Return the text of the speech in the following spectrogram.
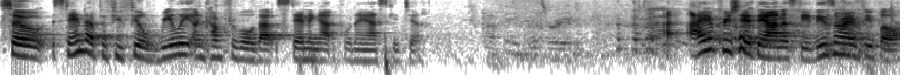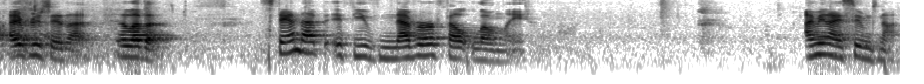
So stand up if you feel really uncomfortable about standing up when I ask you to. I appreciate the honesty. These are my people. I appreciate that. I love it. Stand up if you've never felt lonely. I mean, I assumed not.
